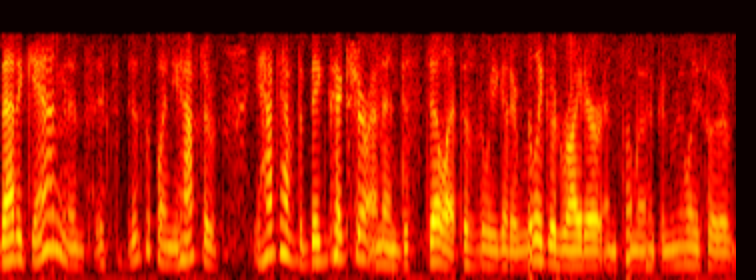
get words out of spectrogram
that again is it's discipline. You have to you have to have the big picture and then distill it. This is where you get a really good writer and someone who can really sort of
